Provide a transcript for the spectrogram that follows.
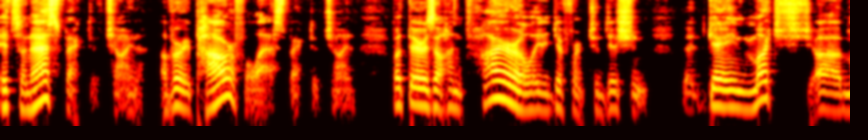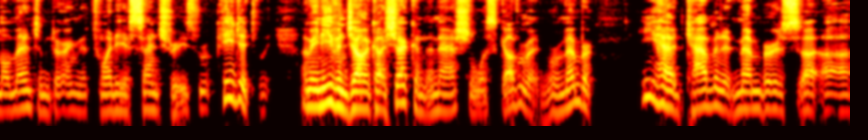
It's an aspect of China, a very powerful aspect of China. But there's an entirely different tradition that gained much uh, momentum during the 20th centuries repeatedly. I mean, even Chiang Kai shek and the nationalist government, remember, he had cabinet members, uh, uh,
